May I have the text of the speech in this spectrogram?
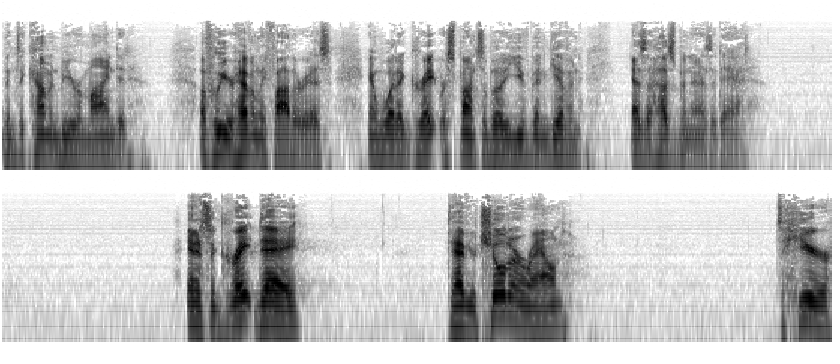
than to come and be reminded of who your Heavenly Father is and what a great responsibility you've been given as a husband and as a dad. And it's a great day to have your children around to hear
